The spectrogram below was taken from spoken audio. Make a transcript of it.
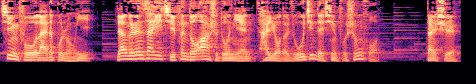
幸福来的不容易。两个人在一起奋斗二十多年，才有了如今的幸福生活。但是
